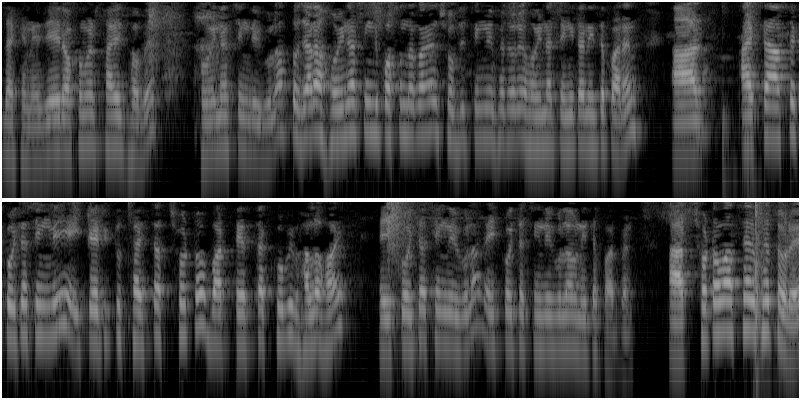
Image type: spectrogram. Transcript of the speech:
দেখেন, এই যে এই রকমের সাইজ হবে হইনা চিংড়িগুলো। তো যারা হইনা চিংড়ি পছন্দ করেন, সবজি চিংড়ির ভেতরে হইনা চিংড়িটা নিতে পারেন। আর আরেকটা আছে কইচা চিংড়ি, এইটা একটু সাইজটা ছোট বাট টেস্টটা খুবই ভালো হয়। এই কইচা চিংড়িগুলো এই কইচা চিংড়িগুলোও নিতে পারবেন। আর ছোট মাছের ভেতরে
